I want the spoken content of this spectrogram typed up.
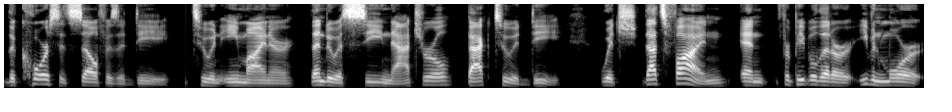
the chorus itself is a D to an E minor, then to a C natural, back to a D, which that's fine. And for people that are even more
